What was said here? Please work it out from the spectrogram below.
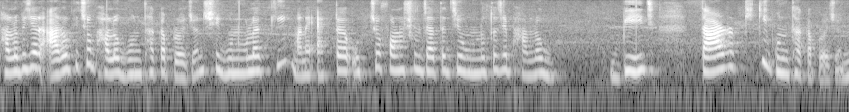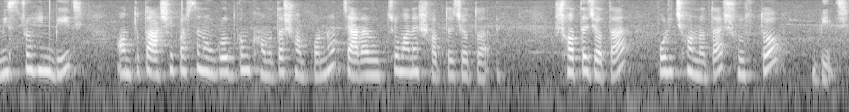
ভালো বীজের আরও কিছু ভালো গুণ থাকা প্রয়োজন। সেই গুণগুলো কি? মানে একটা উচ্চ ফলনশীল জাতের যে উন্নত যে ভালো বীজ, তার কী কী গুণ থাকা প্রয়োজন? মিশ্রহীন বীজ, অন্তত আশি পার্সেন্ট অগ্রোদ্গম ক্ষমতা সম্পন্ন, চারার উচ্চমানের সতেজতা সতেজতা, পরিচ্ছন্নতা, সুস্থ বীজ।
